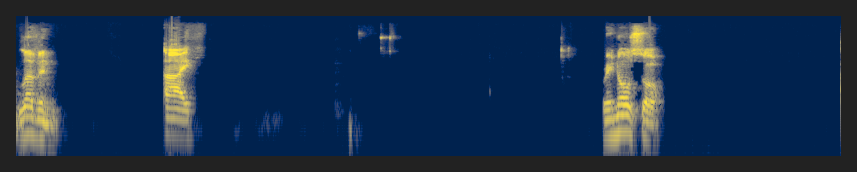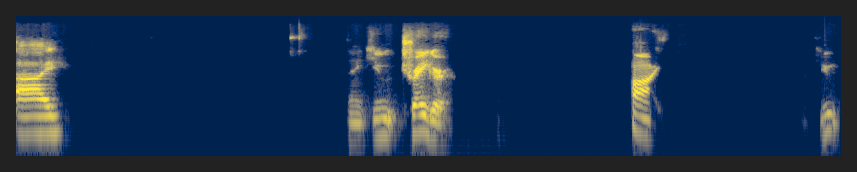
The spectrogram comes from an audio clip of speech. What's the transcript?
Levin. Aye. Reynoso. Aye. Thank you. Treyger. Aye. Thank you.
